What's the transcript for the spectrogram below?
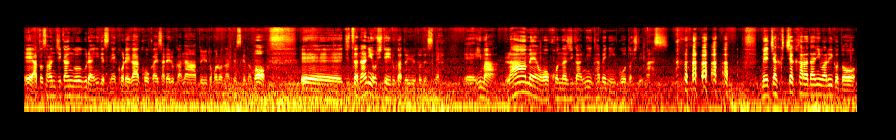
えー、あと3時間後ぐらいにですね、これが公開されるかなというところなんですけども、え実は何をしているかというとですね、え今、ラーメンをこんな時間に食べに行こうとしています。めちゃくちゃ体に悪いことを、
